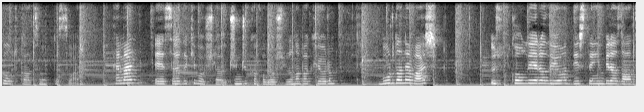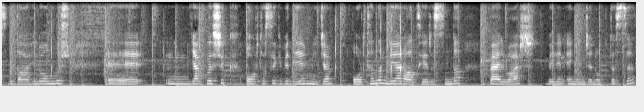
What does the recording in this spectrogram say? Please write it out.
koltuk altı noktası var. Hemen e, sıradaki boşluğa, üçüncü kafa boşluğuna bakıyorum. Burada ne var? Üst kol yer alıyor. Dirseğin biraz altı da dahil olmuş. E, yaklaşık ortası gibi diyemeyeceğim. Ortanın diğer alt yarısında bel var. Belin en ince noktası.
